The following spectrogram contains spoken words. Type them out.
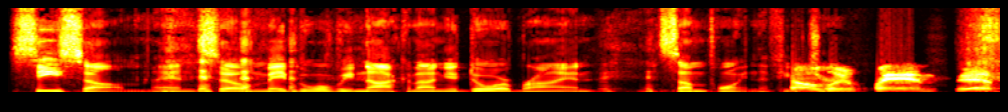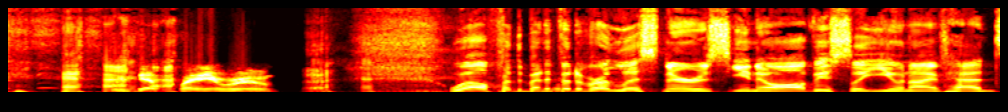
See some, and so maybe we'll be knocking on your door, Brian, at some point in the future. Sounds like a plan. Yep, we've got plenty of room. Well, for the benefit of our listeners, you know, obviously you and I have had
